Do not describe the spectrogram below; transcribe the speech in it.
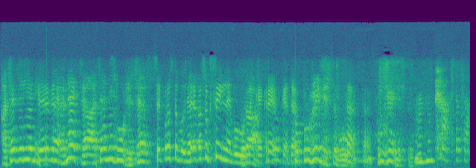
а це дерев'янисте. Дерев'яне. Це гнеться, а це не дуже. Це Це просто бу- треба, щоб сильне було да, таке, крепке. Так. Щоб пружинисте було. Так, так. Пружинисте. Угу. Так, так, так.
